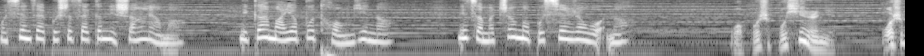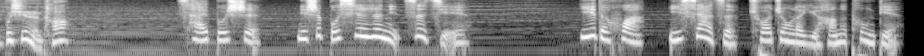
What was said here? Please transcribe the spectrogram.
我现在不是在跟你商量吗？你干嘛要不同意呢？你怎么这么不信任我呢？我不是不信任你，我是不信任他。才不是，你是不信任你自己。一的话一下子戳中了宇航的痛点。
